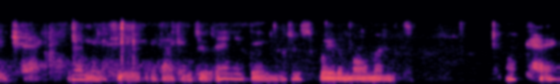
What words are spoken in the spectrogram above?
Me check. Let me see if I can do anything. Just wait a moment. Okay.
